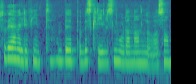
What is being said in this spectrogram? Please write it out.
Så det er veldig fint. Be beskrivelsen hvordan han lå og sånn.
